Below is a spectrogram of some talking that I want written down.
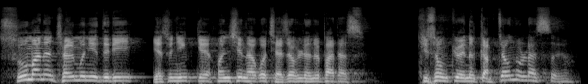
수많은 젊은이들이 예수님께 헌신하고 제자훈련을 받았어요. 기성교회는 깜짝 놀랐어요.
